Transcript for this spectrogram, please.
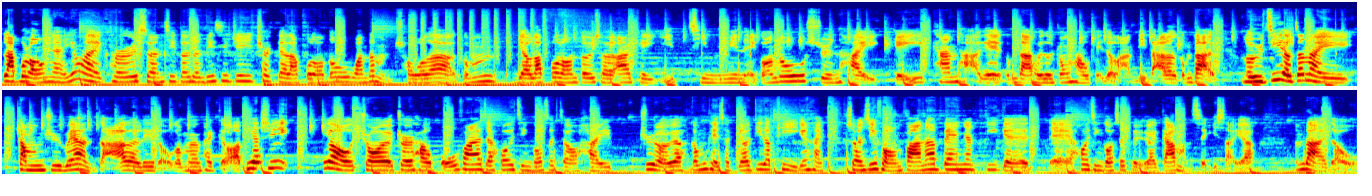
納布朗嘅，因為佢上次對上 DCG 出嘅納布朗都玩得唔錯啦。咁由納布朗對上阿奇爾前面嚟講都算係幾 counter 嘅，咁但係去到中後期就難啲打啦。咁但係雷茲又真係撳住俾人打嘅呢度咁樣 pick 嘅話，PSG 呢個再最後補翻一隻開戰角色就係豬女啊。咁其實有 DWP 已經係嘗試防範啦，ban 一啲嘅誒開戰角色，譬如係加盟四世啊。咁但係就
